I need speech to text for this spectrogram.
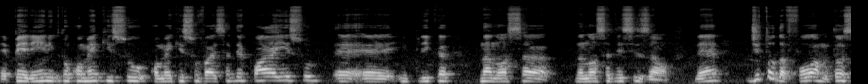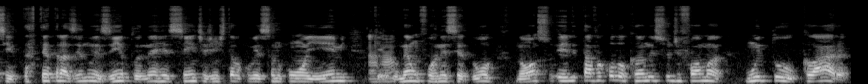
é perene, então como é que isso, como é que isso vai se adequar, e isso é, é implica na nossa, na nossa decisão. Né? De toda forma, então assim, até trazendo um exemplo, né, recente, a gente estava conversando com o OIM, uhum. que, né, um fornecedor nosso, ele estava colocando isso de forma muito clara,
